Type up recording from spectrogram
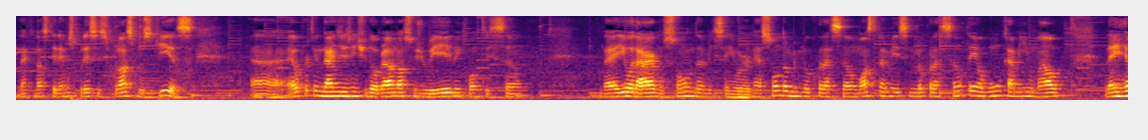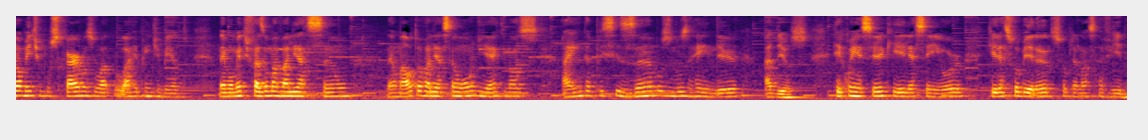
né, que nós teremos por esses próximos dias, uh, é a oportunidade de a gente dobrar o nosso joelho em contrição né, e orarmos: sonda-me, Senhor, né, sonda-me meu coração, mostra-me se no meu coração tem algum caminho mal, né, e realmente buscarmos o arrependimento. Né, é momento de fazer uma avaliação, né, uma autoavaliação onde é que nós ainda precisamos nos render a Deus, reconhecer que Ele é Senhor, que Ele é soberano sobre a nossa vida.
